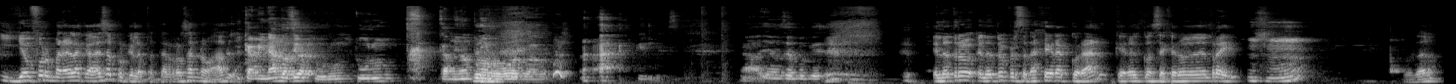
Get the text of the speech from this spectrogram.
y yo formaré la cabeza porque la pantera rosa no Y habla. caminando así va turun, turun. Caminando por los robots, ¿no? Yo no sé por qué. El otro, el otro personaje era Corán, que era el consejero del rey. ¿verdad?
